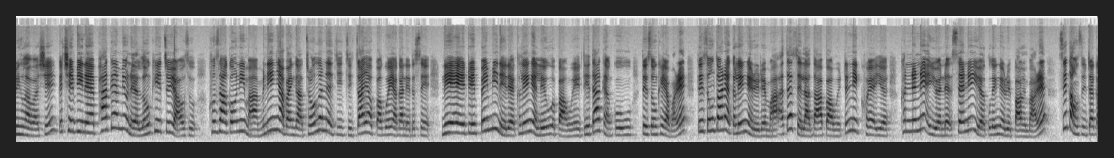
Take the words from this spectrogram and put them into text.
မင်္ဂလာပါရှင်ကချင်ပြည်နယ်ဖားကန့်မြို့နယ်လုံခေးကျွရအောင်စုခွန်စာကုန်းနီးမှာမင်းညပိုင်းကဒရုန်းလက်နက်ကြီးကြီးကြားရောက်ပောက်ကွဲရာကနေတဆင့်နေအိမ်အတွင်းပိမ့်မိနေတဲ့ကလေးငယ်၄ဦးအပါအဝင်ဒေသခံ9ဦးသေဆုံးခဲ့ရပါတယ်သေဆုံးသွားတဲ့ကလေးငယ်တွေထဲမှာအသက်10လသားအပါအဝင်တစ်နှစ်ခွဲအရွယ်9နှစ်အရွယ်နဲ့10နှစ်အရွယ်ကလေးငယ်တွေပါဝင်ပါတယ် စစ်ကောင်စီတပ်က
